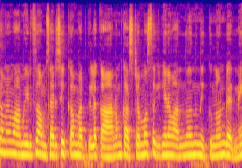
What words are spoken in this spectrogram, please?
സമയം മാമിയുടെ സംസാരിച്ച് നിൽക്കാൻ പറ്റത്തില്ല. കാരണം കസ്റ്റമേഴ്സ് ഒക്കെ ഇങ്ങനെ വന്ന് വന്ന് നിൽക്കുന്നതുകൊണ്ട് തന്നെ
